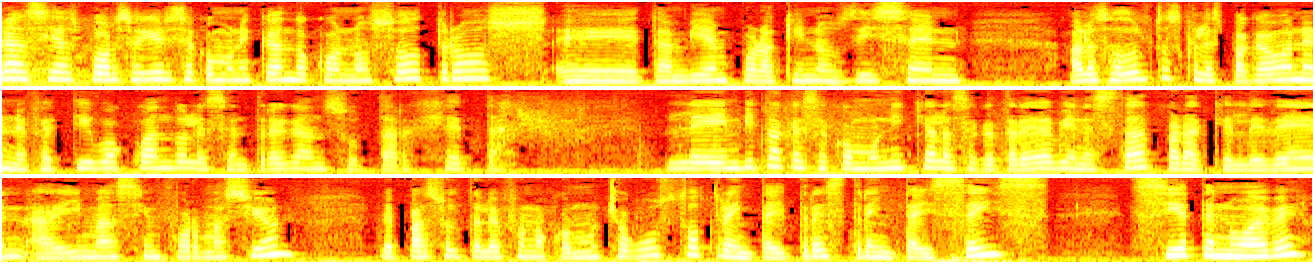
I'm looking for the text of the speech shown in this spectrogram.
Gracias por seguirse comunicando con nosotros. Eh, también por aquí nos dicen a los adultos que les pagaban en efectivo cuando les entregan su tarjeta. Le invito a que se comunique a la Secretaría de Bienestar para que le den ahí más información. Le paso el teléfono con mucho gusto, 33 36 79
